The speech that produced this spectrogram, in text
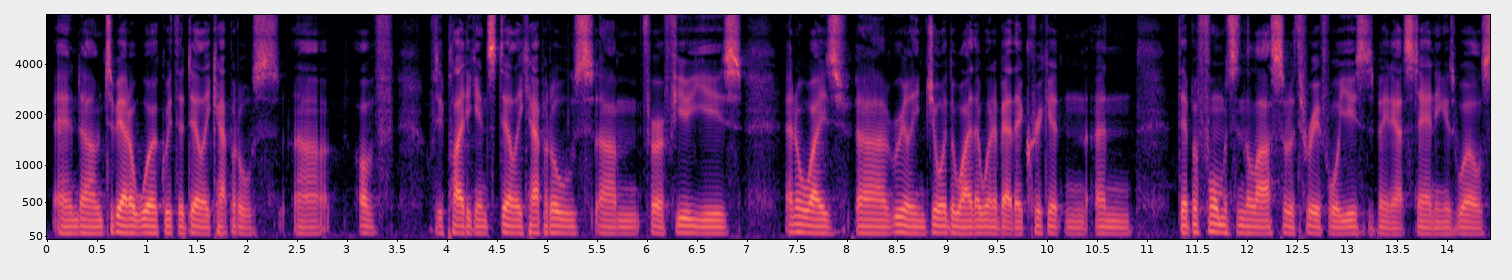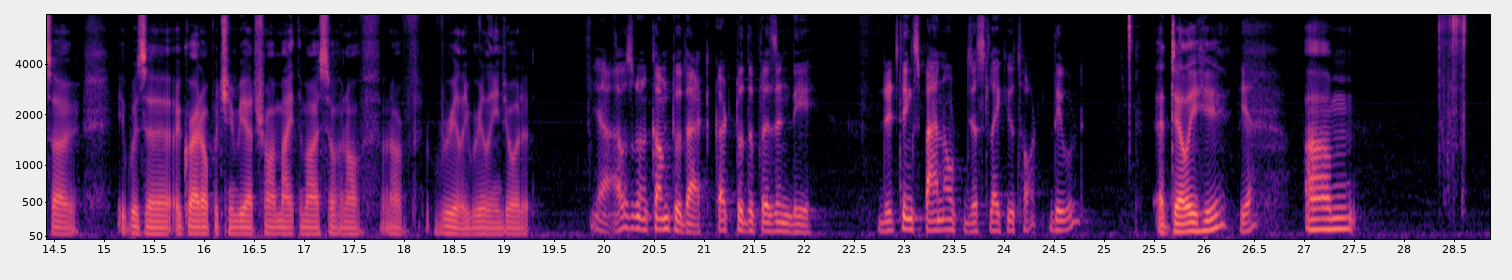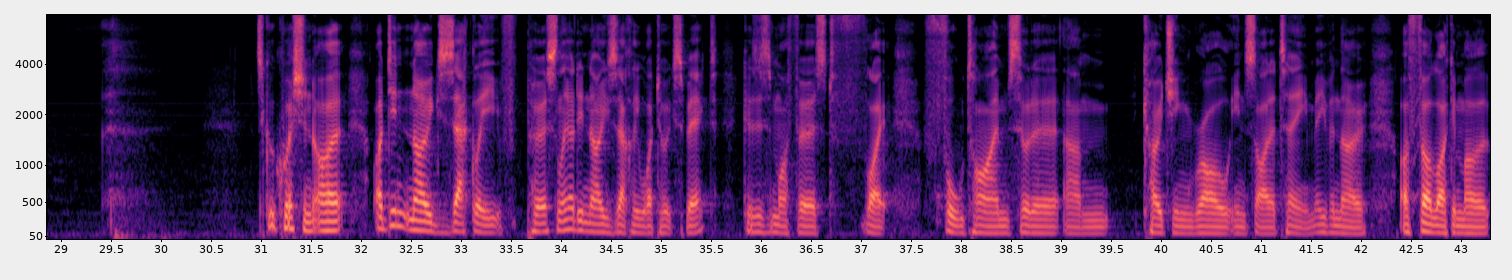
and um, to be able to work with the Delhi Capitals. Uh, I've obviously played against Delhi Capitals um, for a few years, and always uh, really enjoyed the way they went about their cricket and and their performance in the last sort of three or four years has been outstanding as well. So it was a, a great opportunity to try and make the most of, and I've and I've really really enjoyed it. Yeah, I was going to come to that. Cut to the present day. Did things pan out just like you thought they would? At Delhi here? Yeah. Um, it's a good question. I I didn't know exactly personally. I didn't know exactly what to expect because this is my first like full time sort of um, coaching role inside a team. Even though I felt like in my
